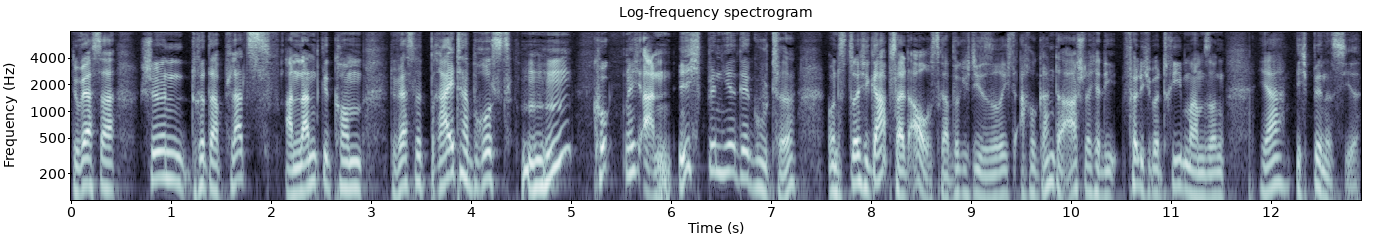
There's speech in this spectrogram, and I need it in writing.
du wärst da schön dritter Platz an Land gekommen, du wärst mit breiter Brust, mhm, guckt mich an, ich bin hier der Gute. Und solche gab es halt auch. Es gab wirklich diese so richtig arrogante Arschlöcher, die völlig übertrieben haben, sagen, ja, ich bin es hier.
